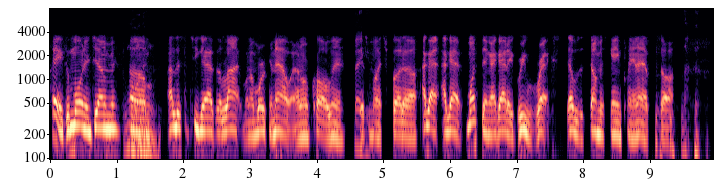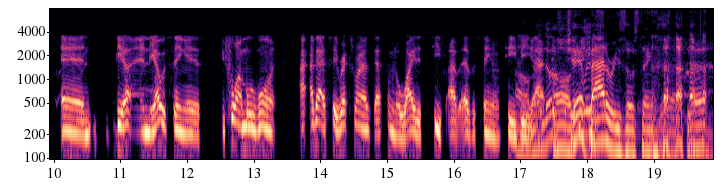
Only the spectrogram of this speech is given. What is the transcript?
Hey, good morning, gentlemen. Good morning. Um, I listen to you guys a lot when I'm working out. I don't call in Thank as you. much, but uh, I got I got one thing I got to agree with Rex. That was the dumbest game plan I ever saw. and the and the other thing is, before I move on, I, I gotta say, Rex Ryan's got some of the whitest teeth I've ever seen on TV. Oh, man, I- those Oh, they have chiclets- batteries. Those things. Yeah.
